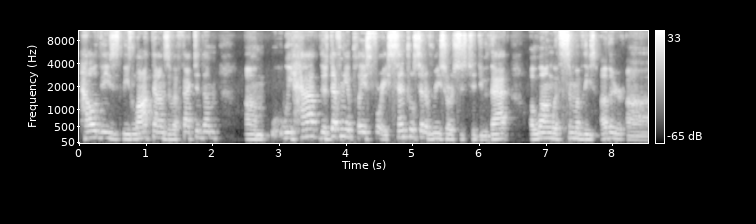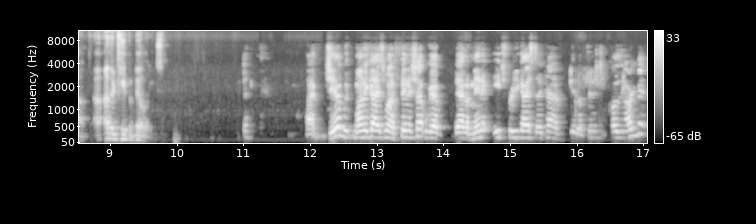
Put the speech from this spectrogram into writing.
how these these lockdowns have affected them. Um, we have there's definitely a place for a central set of resources to do that, along with some of these other uh, other capabilities. All right, Jim, we of you guys want to finish up? We got about a minute each for you guys to kind of give a finished closing argument.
